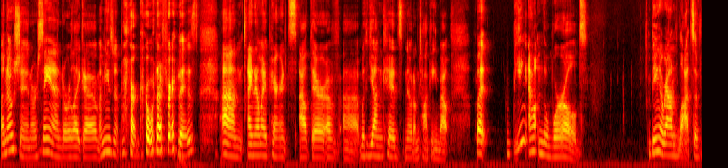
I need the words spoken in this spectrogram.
an ocean or sand or like a amusement park or whatever it is. Um, I know my parents out there of uh, with young kids know what I'm talking about, but being out in the world, being around lots of,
